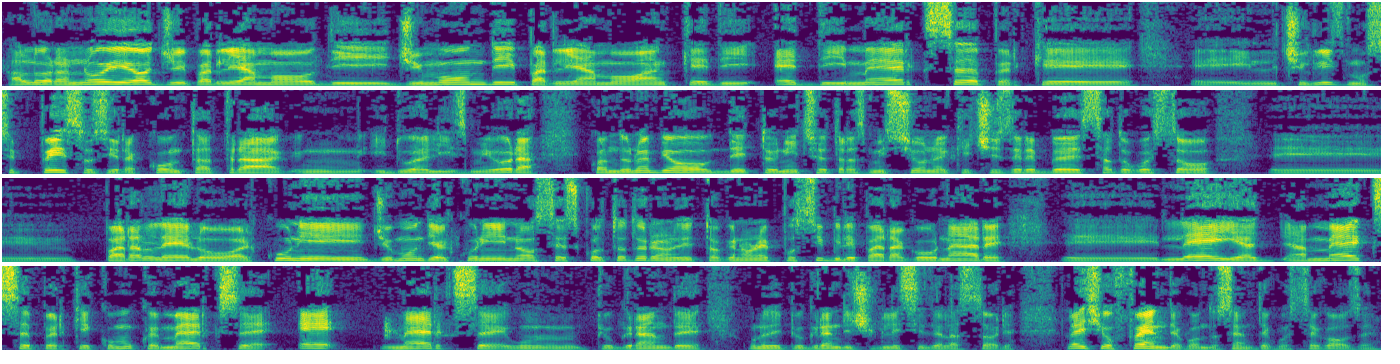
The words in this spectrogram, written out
Allora, noi oggi parliamo di Gimondi, parliamo anche di Eddie Merckx perché eh, il ciclismo spesso si racconta tra mh, mm, i dualismi. Ora, quando noi abbiamo detto inizio trasmissione che ci sarebbe stato questo eh, parallelo, alcuni Gimondi, alcuni nostri ascoltatori hanno detto che non è possibile paragonare eh, lei a, a Merckx perché comunque Merckx è, Merckx è uno, grande, uno dei più grandi ciclisti della storia. Lei si offende quando sente queste cose?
